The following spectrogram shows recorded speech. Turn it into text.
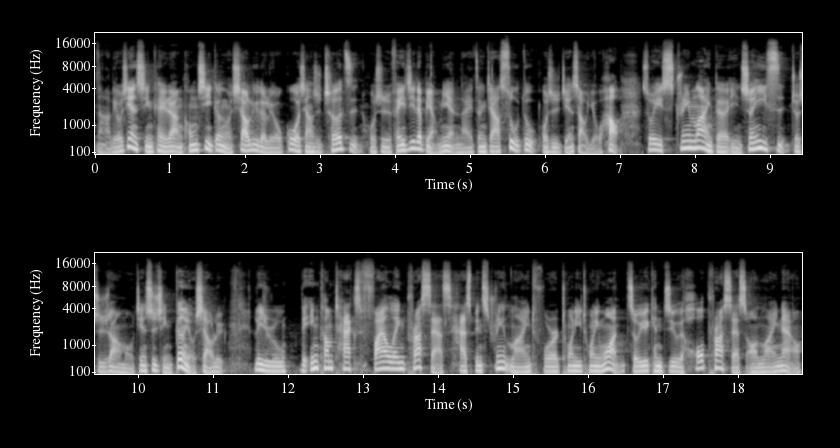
那流线型可以让空气更有效率的流过，像是车子或是飞机的表面，来增加速度或是减少油耗。所以 Streamline 的引申意思就是让某件事情更有效率。例如，The income tax filing process has been streamlined for 2021, so you can do the whole process online now.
